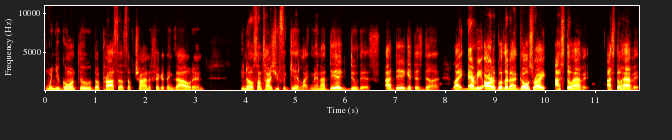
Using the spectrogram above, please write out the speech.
when you're going through the process of trying to figure things out and you know sometimes you forget like man i did do this. I did get this done. Like every article that i ghostwrite i still have it. I still have it.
